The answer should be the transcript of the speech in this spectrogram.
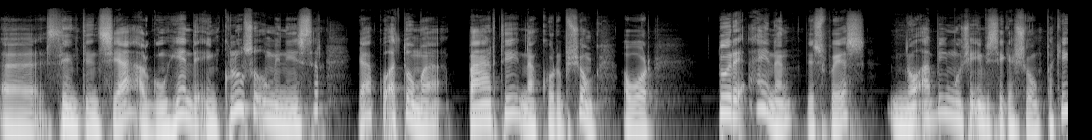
uh, sentenciar algum gente, incluso o ministro, ja, que a toma parte na corrupção. Agora, tudo depois, não há bem muita investigação. Para que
